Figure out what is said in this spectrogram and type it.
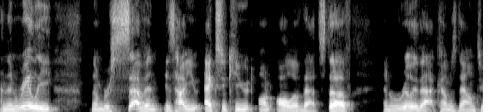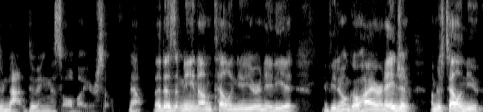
And then really, number seven is how you execute on all of that stuff. And really that comes down to not doing this all by yourself. Now, that doesn't mean I'm telling you you're an idiot if you don't go hire an agent. I'm just telling you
